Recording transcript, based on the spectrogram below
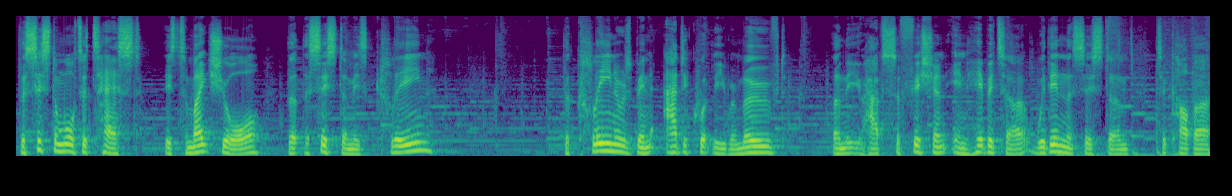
The system water test is to make sure that the system is clean, the cleaner has been adequately removed, and that you have sufficient inhibitor within the system to cover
